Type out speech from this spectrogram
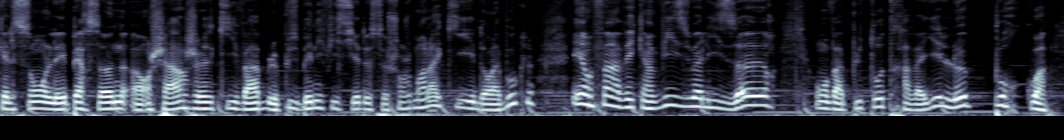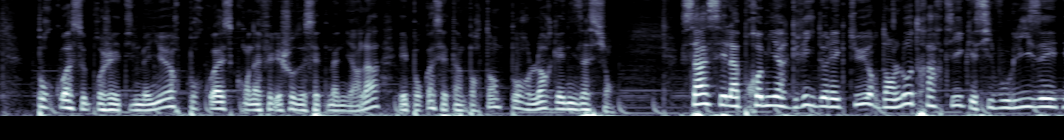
quelles sont les personnes en charge, qui va le plus bénéficier de ce changement-là, qui est dans la boucle? Et enfin, avec un visualiseur, on va plutôt travailler le pourquoi. Pourquoi ce projet est-il meilleur, pourquoi est-ce qu'on a fait les choses de cette manière-là, et pourquoi c'est important pour l'organisation? Ça, c'est la première grille de lecture. Dans l'autre article, et si vous lisez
